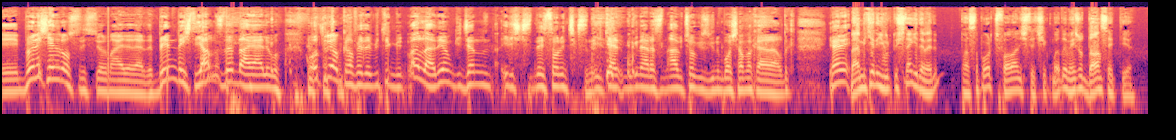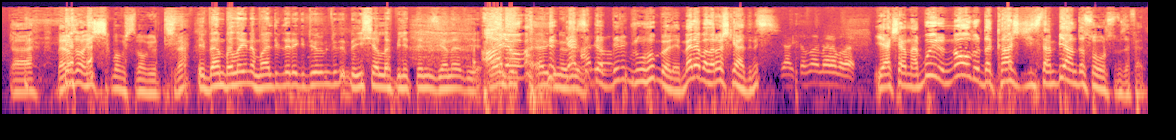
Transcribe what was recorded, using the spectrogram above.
e, böyle şeyler olsun istiyorum ailelerde. Benim de işte yalnızlığın da hayali bu. Oturuyorum kafede bütün gün. Vallahi diyorum ki canın ilişkisinde sorun çıksın. İlker bugün arasın abi çok üzgünüm boşanma kararı aldık. Yani Ben bir kere yurt dışına gidemedim. Pasaport falan işte çıkmadı. Mesut dans etti ya. Aa, ben o zaman hiç çıkmamıştım ama yurt dışına. E ben balayına Maldivlere gidiyorum dedim de inşallah biletleriniz yanar diye. Her Alo. gün, her gün arıyorum. Gerçekten benim ruhum böyle. Merhabalar hoş geldiniz. İyi akşamlar merhabalar. İyi akşamlar. Buyurun ne olur da karşı cinsten bir anda soğursunuz efendim.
